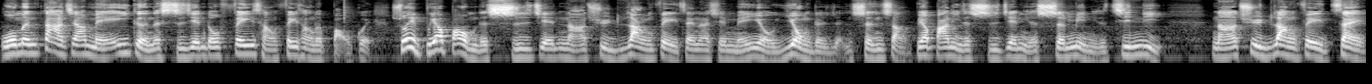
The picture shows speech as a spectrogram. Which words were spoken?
我们大家每一个人的时间都非常非常的宝贵，所以不要把我们的时间拿去浪费在那些没有用的人身上，不要把你的时间、你的生命、你的精力拿去浪费在。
